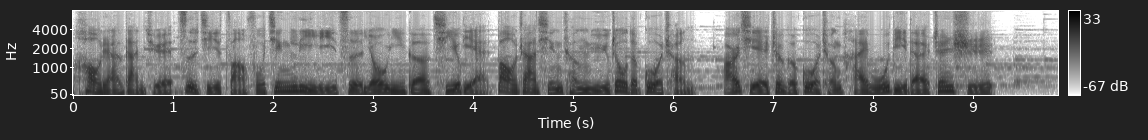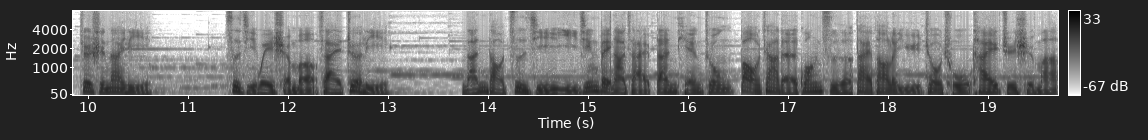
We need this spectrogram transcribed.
浩然感觉自己仿佛经历一次由一个起点爆炸形成宇宙的过程，而且这个过程还无比的真实。这是那里？自己为什么在这里？难道自己已经被那在丹田中爆炸的光子带到了宇宙初开之时吗？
